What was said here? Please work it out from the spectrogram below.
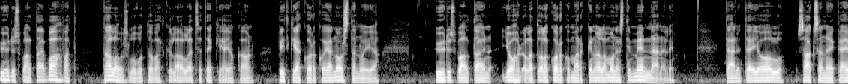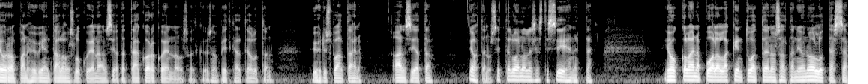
Yhdysvaltain vahvat talousluvut ovat kyllä olleet se tekijä, joka on pitkiä korkoja nostanut ja – Yhdysvaltain johdolla tuolla korkomarkkinoilla monesti mennään. Eli tämä nyt ei ole ollut Saksan eikä Euroopan hyvien talouslukujen ansiota tämä korkojen nousu. Että kyllä se on pitkälti ollut on Yhdysvaltain ansiota johtanut sitten luonnollisesti siihen, että joukkolainapuolellakin tuottojen osalta niin on ollut tässä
